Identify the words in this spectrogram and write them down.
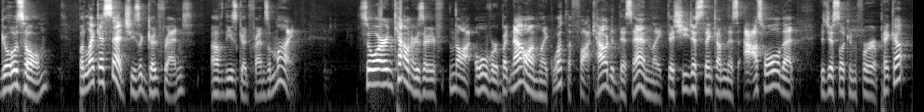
goes home. But like I said, she's a good friend of these good friends of mine. So our encounters are not over. But now I'm like, what the fuck? How did this end? Like, does she just think I'm this asshole that is just looking for a pickup.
